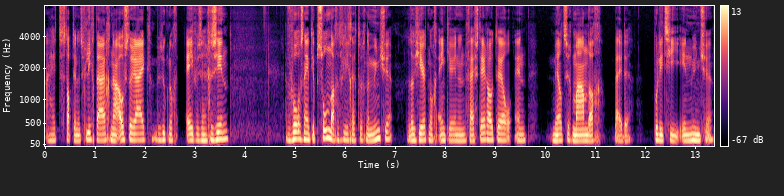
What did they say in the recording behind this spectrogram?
Hij stapt in het vliegtuig naar Oostenrijk, bezoekt nog even zijn gezin. En vervolgens neemt hij op zondag het vliegtuig terug naar München, logeert nog één keer in een vijfsterrenhotel en meldt zich maandag bij de politie in München,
